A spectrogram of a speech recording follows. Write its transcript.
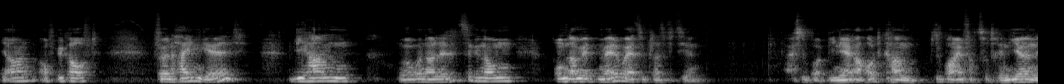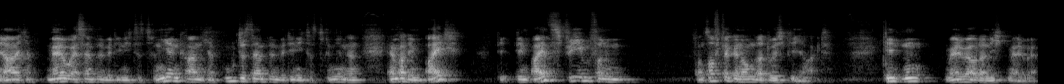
Jahren aufgekauft, für ein Heidengeld. Die haben neuronale Netze genommen, um damit Malware zu klassifizieren. Super, binärer Outcome, super einfach zu trainieren. Ja, ich habe Malware-Sample, mit denen ich das trainieren kann. Ich habe gute Sample, mit denen ich das trainieren kann. Einfach den Byte, den Byte-Stream von, von Software genommen, da durchgejagt. Hinten Malware oder nicht Malware.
